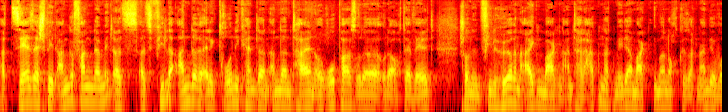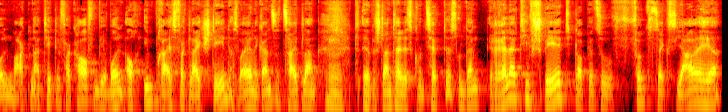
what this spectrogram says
hat sehr, sehr spät angefangen damit, als, als viele andere Elektronikhändler in anderen Teilen Europas oder, oder auch der Welt schon einen viel höheren Eigenmarkenanteil hatten, hat Mediamarkt immer noch gesagt, nein, wir wollen Markenartikel verkaufen, wir wollen auch im Preisvergleich stehen. Das war ja eine ganze Zeit lang mhm. Bestandteil des Konzeptes. Und dann relativ spät, ich glaube jetzt so fünf, sechs Jahre her,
